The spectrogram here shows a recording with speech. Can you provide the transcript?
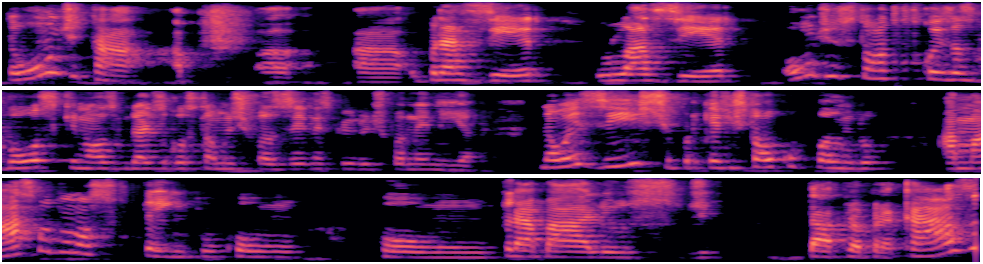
Então, onde está o prazer, o lazer? Onde estão as coisas boas que nós mulheres gostamos de fazer nesse período de pandemia? Não existe, porque a gente está ocupando a máxima do nosso tempo com, com trabalhos de, da própria casa,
